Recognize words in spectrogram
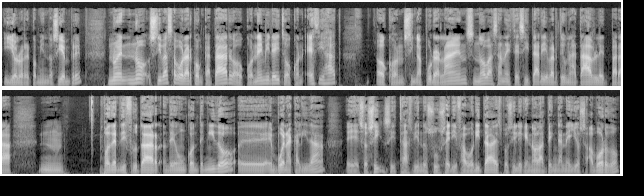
y yo lo recomiendo siempre. No, no, si vas a volar con Qatar o con Emirates o con Etihad o con Singapore Airlines, no vas a necesitar llevarte una tablet para... Mm, poder disfrutar de un contenido eh, en buena calidad. Eh, eso sí, si estás viendo su serie favorita, es posible que no la tengan ellos a bordo,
